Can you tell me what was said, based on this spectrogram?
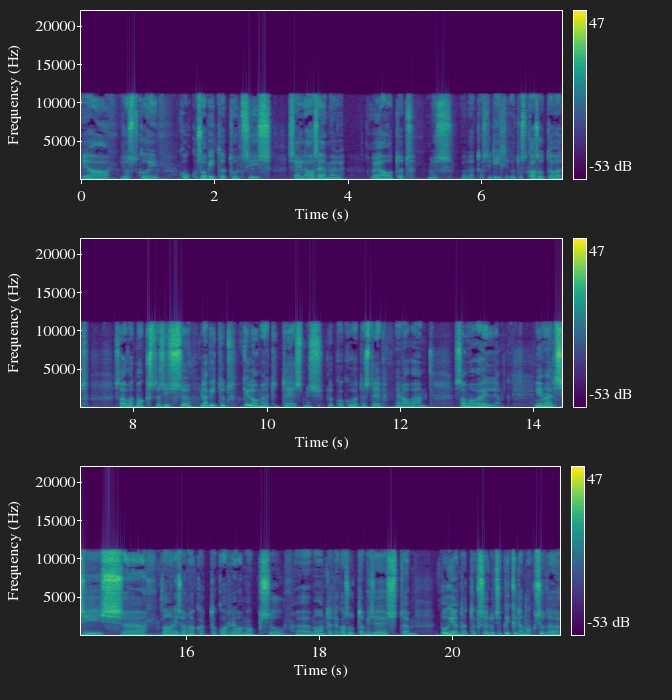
ja justkui kokku sobitatult siis selle asemel veoautod, mis ületavasti diislikütust kasutavad, saavad maksta siis läbitud kilomeetrite eest, mis lõppkokkuvõttes teeb enam-vähem sama välja. nimelt siis äh, plaanis on hakata korjama maksu äh, maanteede kasutamise eest, põhjendatakse üldse kõikide maksude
